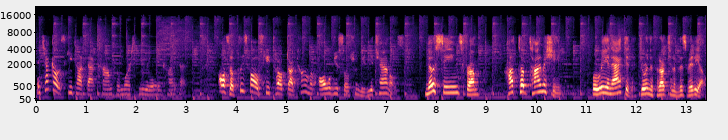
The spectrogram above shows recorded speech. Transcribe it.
and check out skitalk.com for more ski related content. Also, please follow skitalk.com on all of your social media channels. No scenes from Hot Tub Time Machine were reenacted during the production of this video.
